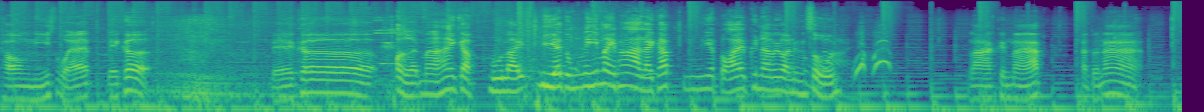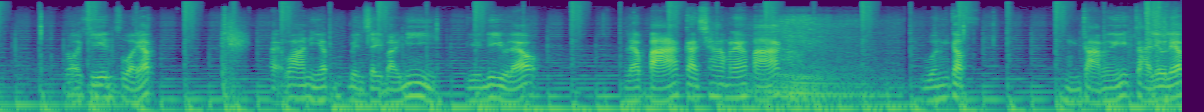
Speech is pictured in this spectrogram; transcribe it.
ช่องนี้สวยเบเกอร์ เบเกอร์เปิดมาให้กับบูไลเดียตรงนี้ไม่พลาดเลยครับ เรียบร้อยขึ้นนำไปก่อน 1-0 ลากขึ้นมาครับคาโตน่ารอยคีนสวยครับ แต่ว่านี่ครับเบนเซไบนี่ยืนดีอยู่แล้ว แล้วปาร์กกระชากมาแล้วปาร์กวนกับ ผมจ่ายมาอย่างนี้จ่ายเร็วแล้ว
